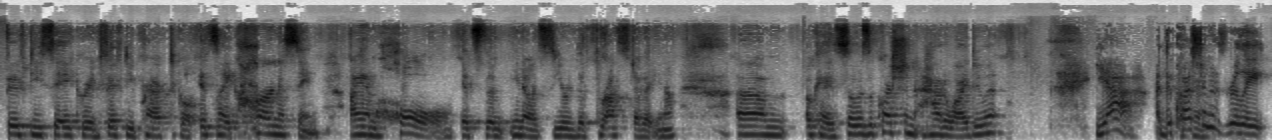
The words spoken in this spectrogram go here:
50 sacred, 50 practical. It's like harnessing. I am whole. It's the, you know, it's you're the thrust of it, you know. Um, okay, so is the question, how do I do it? Yeah, the question okay. is really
